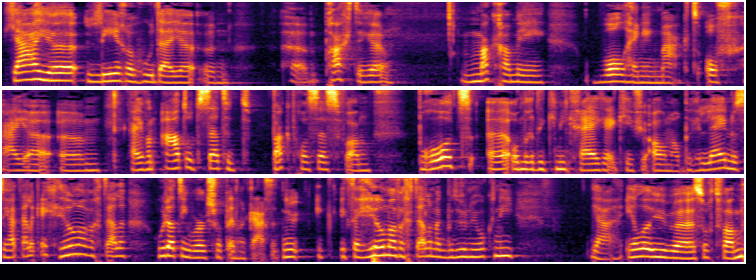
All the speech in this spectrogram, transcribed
ga je leren hoe dat je een um, prachtige macramé wolhanging maakt. Of ga je, um, ga je van A tot Z het bakproces van brood uh, onder de knie krijgen. Ik geef je allemaal begeleiding. Dus je gaat eigenlijk echt helemaal vertellen hoe dat die workshop in elkaar zit. Nu, ik, ik zeg helemaal vertellen, maar ik bedoel nu ook niet ja, heel uw uh, soort van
